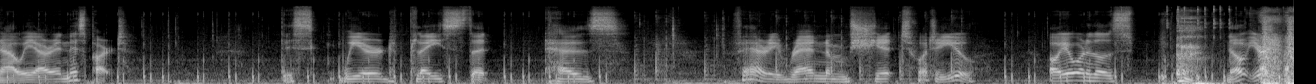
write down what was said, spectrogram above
Now we are in this part. This weird place that has Very random shit. What are you? Oh, you're one of those... no, you're a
